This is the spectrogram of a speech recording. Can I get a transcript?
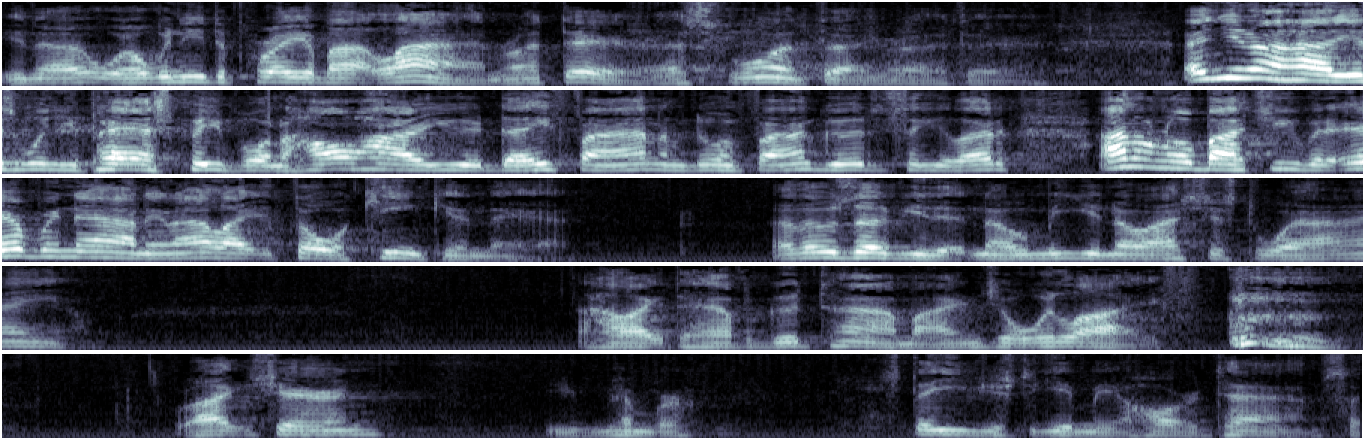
You know, well, we need to pray about lying right there. That's one thing right there. And you know how it is when you pass people in the hall. How are you today? Fine. I'm doing fine. Good see you later. I don't know about you, but every now and then I like to throw a kink in that. Now, those of you that know me, you know that's just the way I am. I like to have a good time. I enjoy life. right, Sharon? You remember Steve used to give me a hard time, so.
